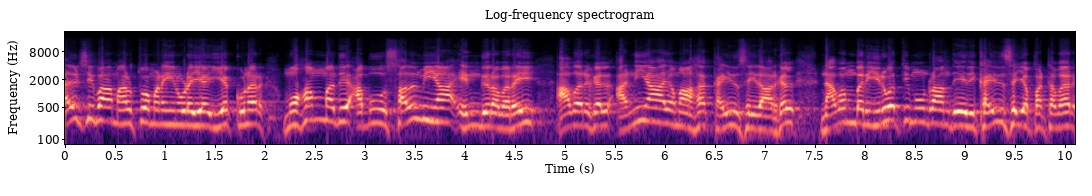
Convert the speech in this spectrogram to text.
அல்ஷிபா மருத்துவமனையினுடைய இயக்குனர் முகம்மது அபு சல்மியா என்கிறவரை அவர்கள் அநியாயமாக கைது செய்தார்கள். நவம்பர் இருபத்தி மூன்றாம் தேதி கைது செய்யப்பட்டவர்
